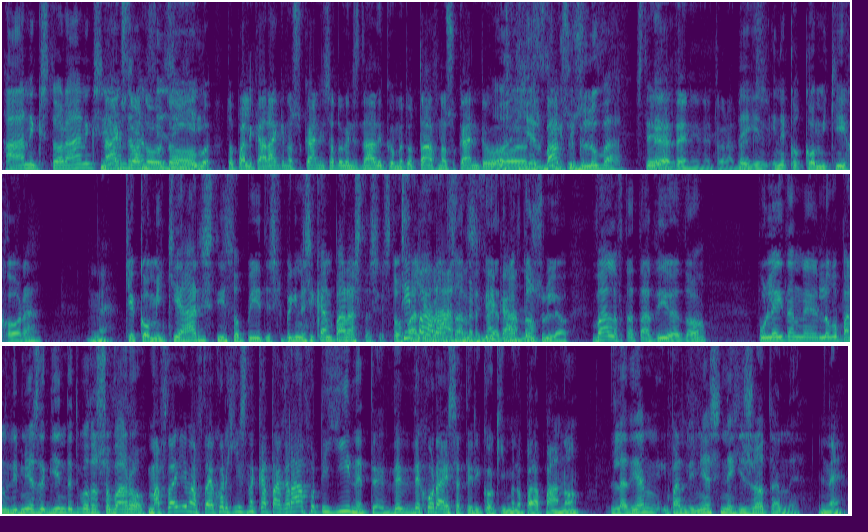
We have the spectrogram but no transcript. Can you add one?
Άνοιξε τώρα, άνοιξε. Να έχεις αν- τώρα το, αν το, θες το, παλικαράκι να σου κάνει σαν το βενζινάδικο με το τάφ να σου κάνει το, Όχι, τους γιατί μπάτσους. στην κλούβα. Στη, Δεν- ε, δεν είναι τώρα. Δεν εντάξει. γίνει. Είναι κο- κομική η χώρα Ναι. και κομική άριστη ηθοποιή τη. Και πήγαινες εσύ κάνει παράσταση. Στο Τι Φάλι παράσταση Summer να Theater. κάνω; Αυτό σου λέω. Βάλε αυτά τα δύο εδώ που λέει ήταν ε, λόγω πανδημίας δεν γίνεται τίποτα σοβαρό. Με αυτά και με αυτά έχω αρχίσει να καταγράφω τι γίνεται. Δεν, δεν χωράει σατυρικό κείμενο παραπάνω. Δηλαδή, αν η πανδημία συνεχιζόταν, Ναι.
